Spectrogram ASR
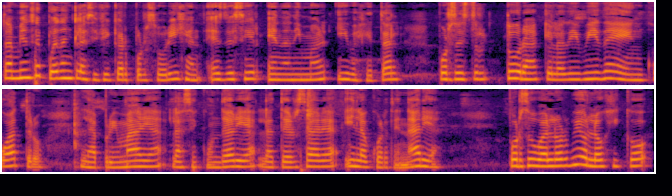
También se pueden clasificar por su origen, es decir, en animal y vegetal, por su estructura que la divide en cuatro, la primaria, la secundaria, la terciaria y la cuaternaria, por su valor biológico,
